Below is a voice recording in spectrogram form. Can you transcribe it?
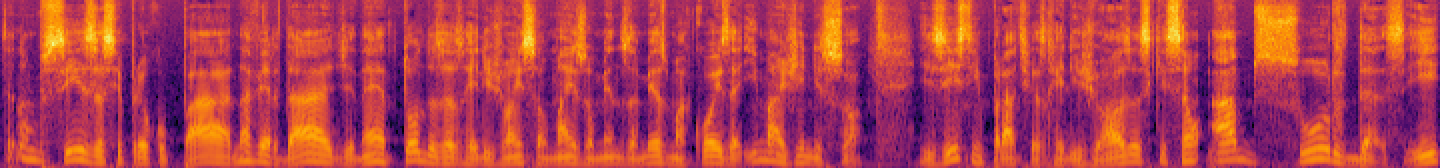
você não precisa se preocupar. Na verdade, né, todas as religiões são mais ou menos a mesma coisa. Imagine só: existem práticas religiosas que são absurdas e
